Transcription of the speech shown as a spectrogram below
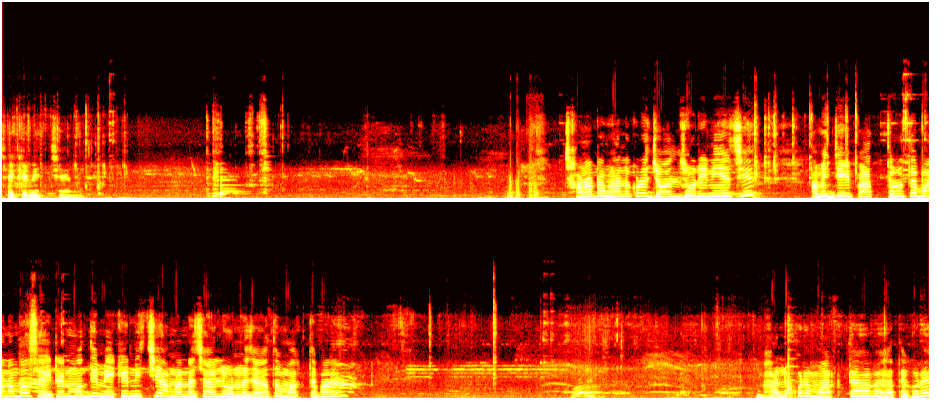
ছেঁকে নিচ্ছি আমি। ছানাটা ভালো করে জল ঝরিয়ে নিয়েছি। আমি যেই পাত্রতে বানাবো সেইটার মধ্যে মেখে নিচ্ছি। আপনারা চাইলে অন্য জায়গাতেও মাখতে পারেন। ভালো করে মাখতে হবে হাতে করে।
